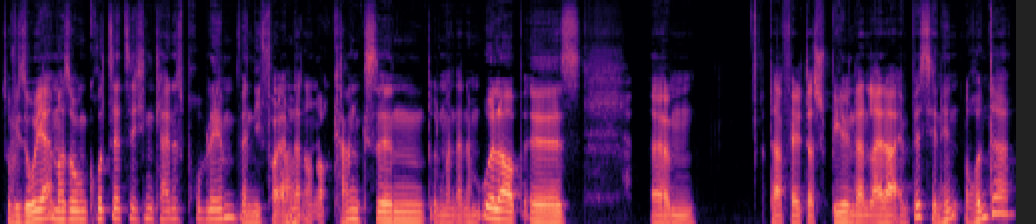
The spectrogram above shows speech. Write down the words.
sowieso ja immer so ein grundsätzlich ein kleines Problem, wenn die vor allem ja. dann auch noch krank sind und man dann im Urlaub ist. Ähm, da fällt das Spielen dann leider ein bisschen hinten runter.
